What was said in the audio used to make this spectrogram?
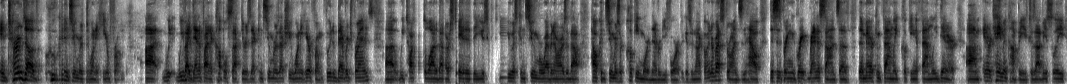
In terms of who consumers want to hear from, uh, we, we've identified a couple sectors that consumers actually want to hear from. Food and beverage brands. Uh, we talked a lot about our State of the US, US consumer webinars about how consumers are cooking more than ever before because they're not going to restaurants and how this is bringing a great renaissance of the American family cooking a family dinner. Um, entertainment companies, because obviously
